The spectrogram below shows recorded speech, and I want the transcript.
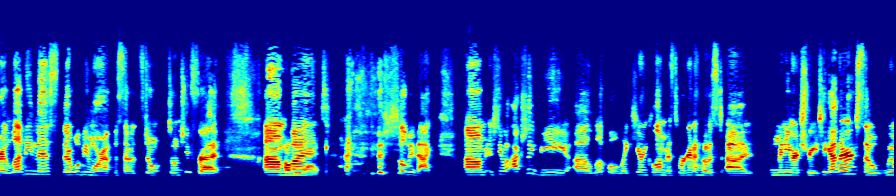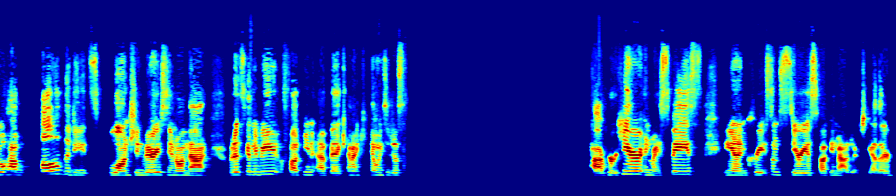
are loving this, there will be more episodes. Don't don't you fret. Um, I'll be but back. she'll be back. Um, and she will actually be uh, local, like here in Columbus. We're gonna host a mini retreat together, so we will have all of the deets launching very soon on that. But it's gonna be fucking epic, and I can't wait to just have her here in my space and create some serious fucking magic together.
